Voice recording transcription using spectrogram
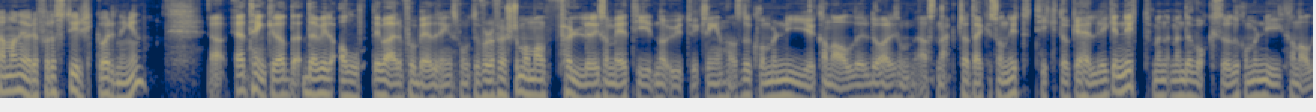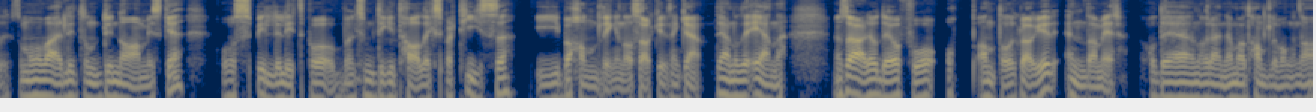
kan man gjøre for å styrke ordningen? Ja, jeg tenker at det vil alltid være forbedringspunkter. For det første må man følge liksom med i tiden og utviklingen. Altså Det kommer nye kanaler. Du har liksom, ja, Snapchat er ikke så nytt, TikTok er heller ikke nytt, men, men, det vokser og det kommer nye kanaler. Så man må være litt sånn dynamiske og spille litt på liksom, digital ekspertise i behandlingen av saker, tenker jeg. Det er nå det ene. Men så er det jo det å få opp antallet klager enda mer. Og det, nå regner jeg med at handlevogna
